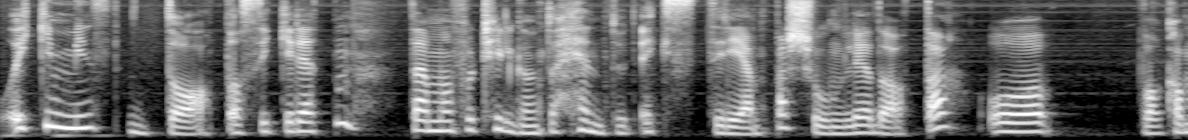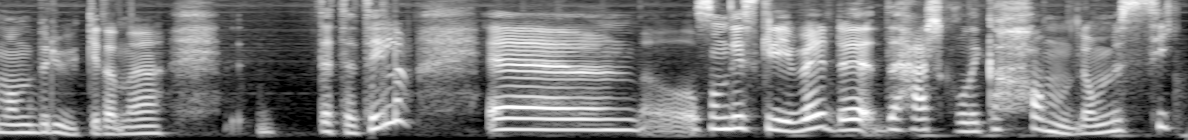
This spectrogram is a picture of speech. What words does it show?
og ikke minst datasikkerheten, der man får tilgang til å hente ut ekstremt personlige data. og hva kan man bruke denne, dette til? Eh, og som de skriver, det, det, her skal ikke handle om musikk,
